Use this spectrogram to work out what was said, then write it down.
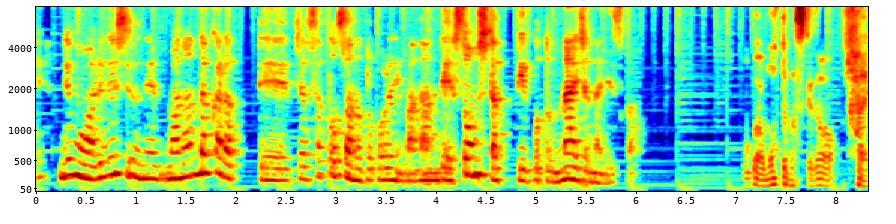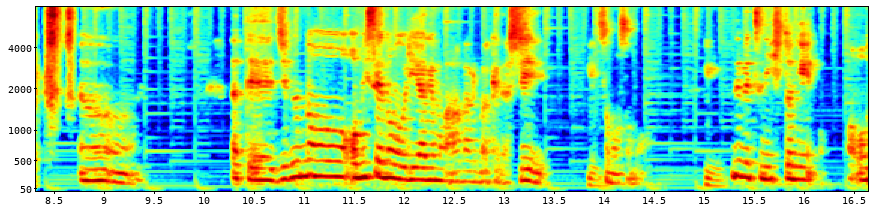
えでもあれですよね、学んだからって、じゃあ佐藤さんのところに学んで損したっていうことないじゃないですか。僕は思ってますけど、はい。うん。だって自分のお店の売り上げも上がるわけだし、うんそもそも。うんで、別に人に教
